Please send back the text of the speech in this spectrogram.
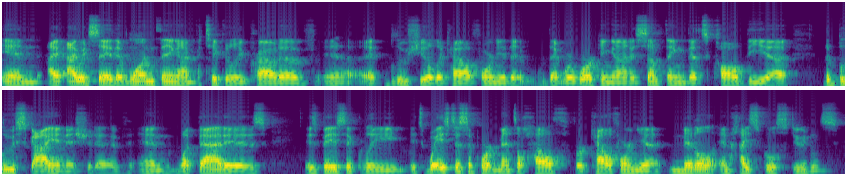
and I, I, would say that one thing I'm particularly proud of uh, at Blue Shield of California that that we're working on is something that's called the uh, the Blue Sky Initiative, and what that is is basically it's ways to support mental health for California middle and high school students.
